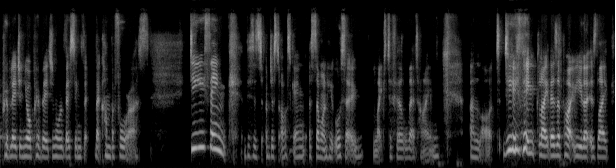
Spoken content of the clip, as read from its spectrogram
privilege and your privilege and all of those things that, that come before us do you think this is i'm just asking as someone who also likes to fill their time a lot do you think like there's a part of you that is like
